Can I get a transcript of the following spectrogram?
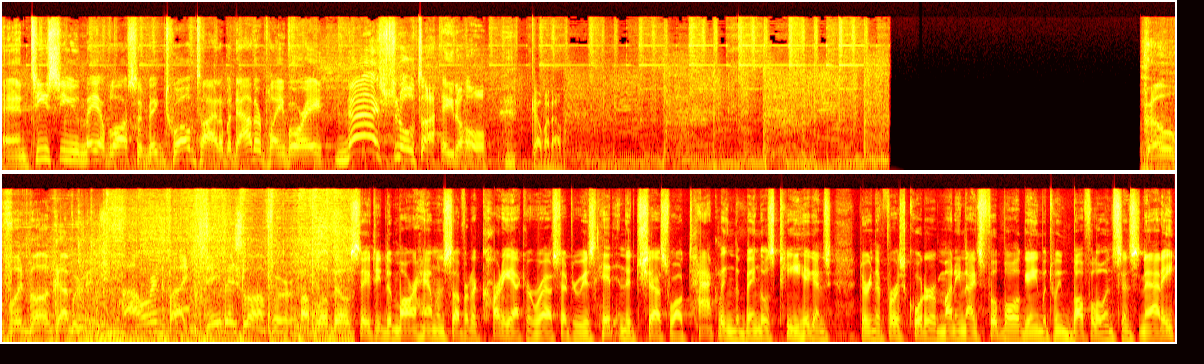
And TCU may have lost the Big 12 title, but now they're playing for a national title coming up. Pro football coverage, powered by Davis Law Firm. Buffalo Bills safety Damar Hamlin suffered a cardiac arrest after he was hit in the chest while tackling the Bengals' Tee Higgins during the first quarter of Monday night's football game between Buffalo and Cincinnati.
